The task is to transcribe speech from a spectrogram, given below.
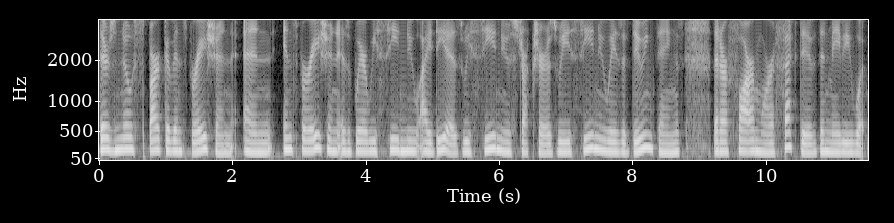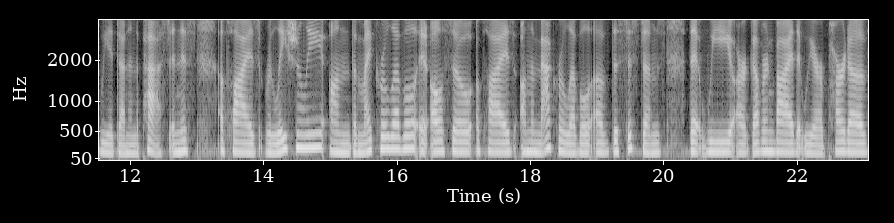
there's no spark of inspiration. And inspiration is where we see new ideas, we see new structures, we see new ways of doing things that are far more effective than maybe what we had done in the past. And this applies relationally on the micro level, it also applies on the macro level of the systems that we are governed by, that we are a part of.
